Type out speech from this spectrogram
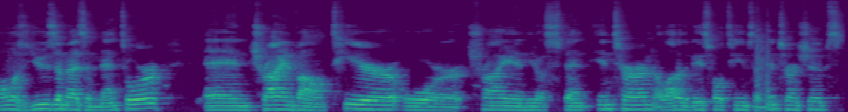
Almost use them as a mentor and try and volunteer or try and you know spend intern. A lot of the baseball teams have internships.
